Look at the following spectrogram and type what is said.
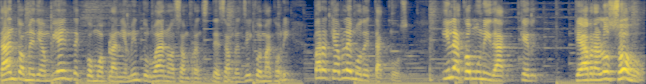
tanto a medio ambiente como a planeamiento urbano de San Francisco de Macorís, para que hablemos de estas cosas. Y la comunidad que, que abra los ojos,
